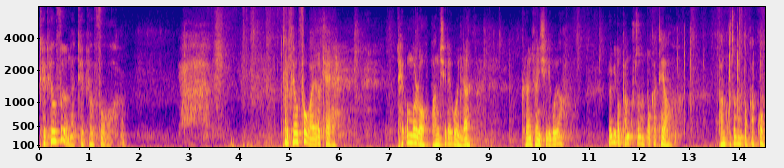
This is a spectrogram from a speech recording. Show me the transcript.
퇴폐호수였네 퇴폐호수. 퇴폐호수가 이렇게 폐건물로 방치되고 있는 그런 현실이고요. 여기도 방 구조는 똑같아요. 방 구조는 똑같고.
